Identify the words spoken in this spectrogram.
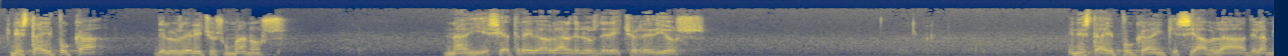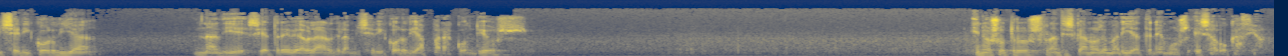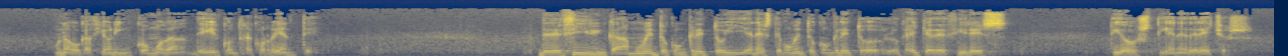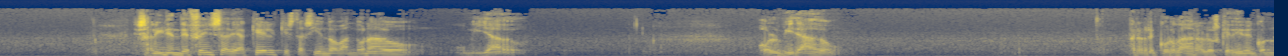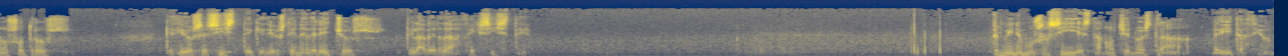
En esta época de los derechos humanos, nadie se atreve a hablar de los derechos de Dios. En esta época en que se habla de la misericordia, nadie se atreve a hablar de la misericordia para con Dios. Y nosotros, franciscanos de María, tenemos esa vocación, una vocación incómoda de ir contracorriente, de decir en cada momento concreto y en este momento concreto lo que hay que decir es, Dios tiene derechos. De salir en defensa de aquel que está siendo abandonado, humillado, olvidado, para recordar a los que viven con nosotros que Dios existe, que Dios tiene derechos, que la verdad existe. Terminemos así esta noche nuestra meditación.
